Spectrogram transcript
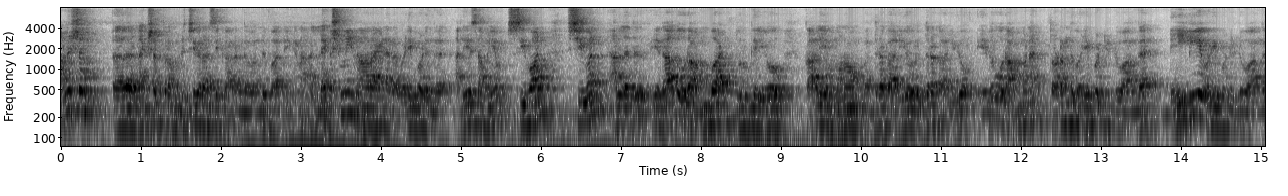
அனுஷம் நட்சத்திரம் ரிச்சிகராசிக்காரங்க வந்து பார்த்தீங்கன்னா லக்ஷ்மி நாராயணரை வழிபடுங்க. அதே சமயம் சிவன் சிவன் அல்லது ஏதாவது ஒரு அம்பாள் துர்க்கையோ காளியம்மனோ பத்ரகாளியோ ருத்ரகாளியோ ஏதோ ஒரு அம்மனை தொடர்ந்து வழிபட்டுட்டு வாங்க. டெய்லியே வழிபட்டுட்டு வாங்க.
